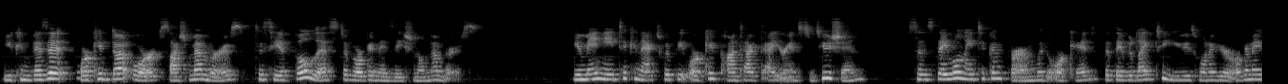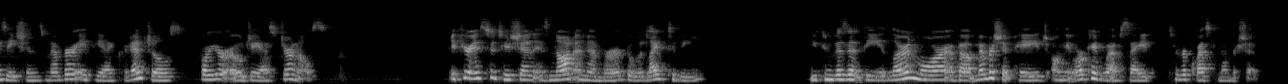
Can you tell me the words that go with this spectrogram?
You can visit orcid.org/members to see a full list of organizational members. You may need to connect with the ORCID contact at your institution since they will need to confirm with ORCID that they would like to use one of your organization's member API credentials for your OJS journals. If your institution is not a member but would like to be, you can visit the Learn More About Membership page on the ORCID website to request membership.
